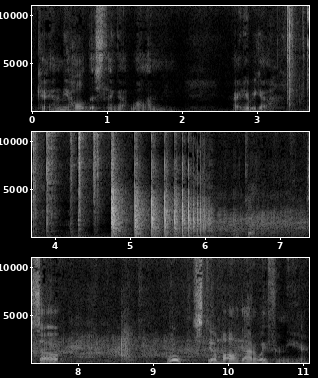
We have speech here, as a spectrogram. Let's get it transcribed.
Okay, let me hold this thing up while I'm, all right, here we go. Okay. So, whoo, steel ball got away from me here.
